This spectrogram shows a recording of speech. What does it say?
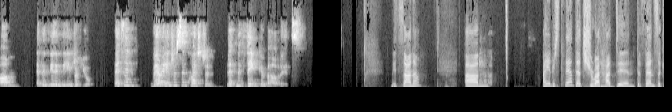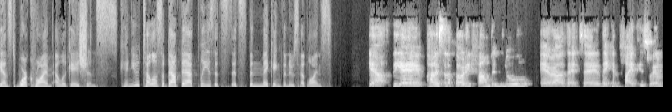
um, that they did in the interview. That's a very interesting question. Let me think about it. Nitsana, um, I understand that Shurat Hadin defends against war crime allegations. Can you tell us about that, please? It's it's been making the news headlines. Yeah, the uh, Palestinian Authority found a new era that uh, they can fight Israel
